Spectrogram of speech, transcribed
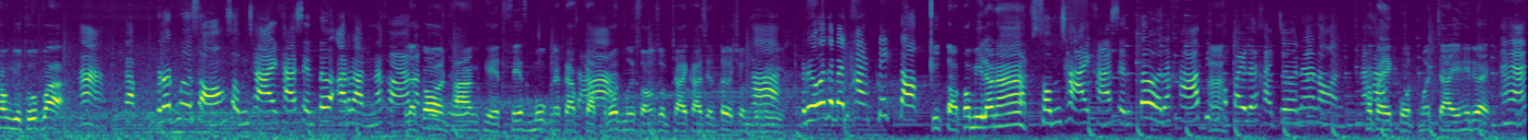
ช่อง YouTube ว่า อะกับรถมือ2สมชายคาร์เซ็นเตอร์อารันนะคะแล้วก็บ YouTube ทางเพจ Facebook นะครับ จ้ากั กับรถมือ2สมชายคาร์เซ็นเตอร์ชนบุค่ะรีหรือว่าจะเป็นทาง TikTok ทิกตอกก็มีแล้วนะกับสมชายคาร์เซ็นเตอร์นะคะ พิมพ์อะ เข้าไปเลยค่ะเจอแน่นอนนะคะเข้าไปกดหัวใจให้ด้วย อะฮะ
